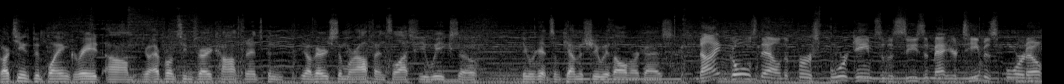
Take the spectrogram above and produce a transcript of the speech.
Our team's been playing great. Um, you know, everyone seems very confident. It's been you know very similar offense the last few weeks, so I think we're getting some chemistry with all of our guys. Nine goals now in the first four games of the season. Matt, your team is 4 0.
